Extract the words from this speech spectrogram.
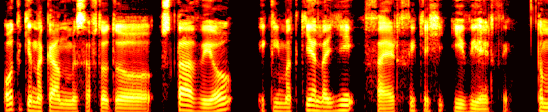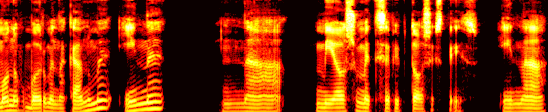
Ό,τι και να κάνουμε σε αυτό το στάδιο, η κλιματική αλλαγή θα έρθει και έχει ήδη έρθει. Το μόνο που μπορούμε να κάνουμε είναι να μειώσουμε τις επιπτώσεις της ή να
